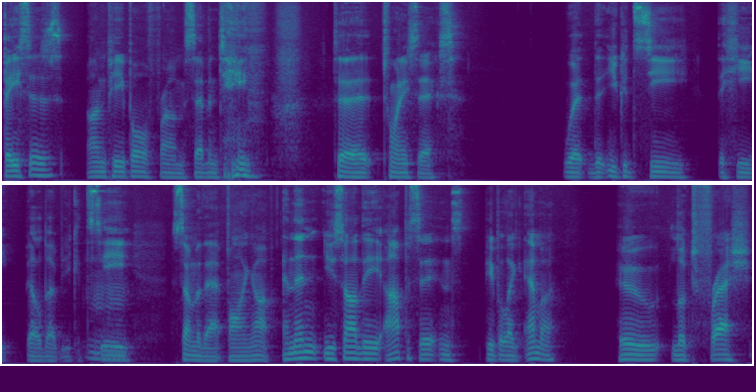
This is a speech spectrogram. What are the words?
faces on people from 17 to 26, what that you could see the heat build up. You could see mm-hmm. some of that falling off, and then you saw the opposite in people like Emma, who looked fresh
